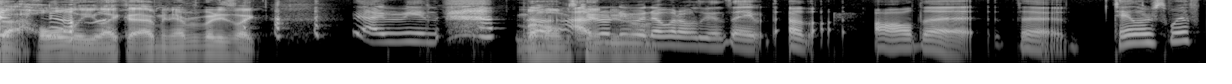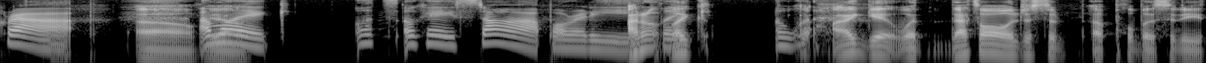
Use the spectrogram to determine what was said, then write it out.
the holy. Like, I mean, everybody's like, I mean, the- Mahomes I can't don't do even wrong. know what I was gonna say. Uh, All the the Taylor Swift crap. oh, I'm yeah. like, let's okay, stop already. I don't like. uh, what- I get what that's all just a, a publicity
